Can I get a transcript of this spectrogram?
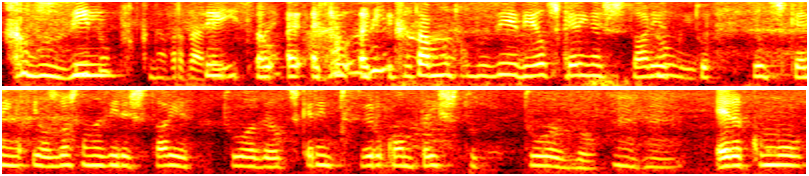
reduzido, Sim, porque na verdade sim. é isso, não é? Aquilo, aquilo está muito reduzido e eles querem a história toda. Eles, querem, eles gostam de ouvir a história toda, eles querem perceber o contexto todo. Uhum. Era como.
